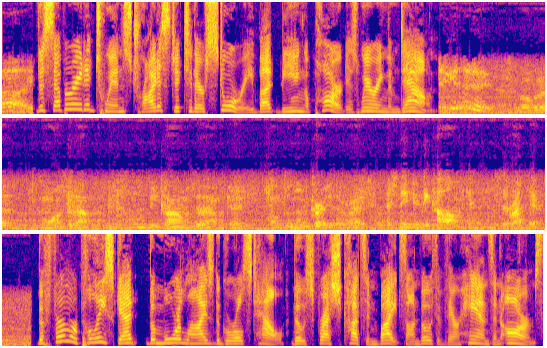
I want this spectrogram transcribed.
God. The separated twins try to stick to their story, but being apart is wearing them down. Yes. Sit over there. Come on, sit down. Be calm and sit down, okay? Don't do nothing crazy, all right? I just need to be calm and, and sit right there. The firmer police get, the more lies the girls tell. Those fresh cuts and bites on both of their hands and arms.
